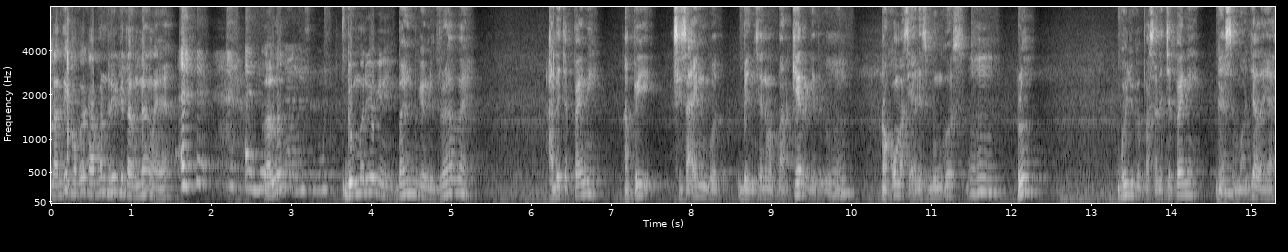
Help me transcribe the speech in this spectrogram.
nanti pokoknya kapan Rio kita undang lah ya Aduh, Lalu? gue. sama Rio gini bayar bikin duit berapa ya ada cepet nih tapi sisain buat bensin sama parkir gitu gue bilang. rokok masih ada sebungkus Mm-mm. lu gue juga pas ada cepet nih gak semua aja lah ya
